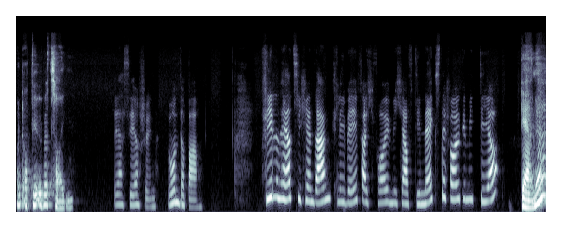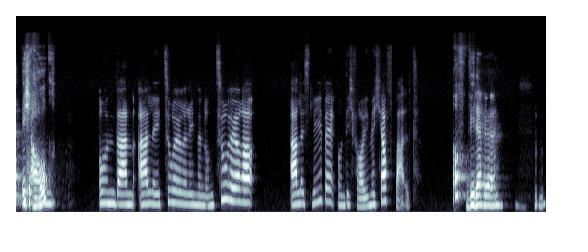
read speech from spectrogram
und ob wir überzeugen. Ja, sehr schön. Wunderbar. Vielen herzlichen Dank, liebe Eva. Ich freue mich auf die nächste Folge mit dir. Gerne, ich auch. Und an alle Zuhörerinnen und Zuhörer, alles Liebe und ich freue mich auf bald. Auf Wiederhören.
